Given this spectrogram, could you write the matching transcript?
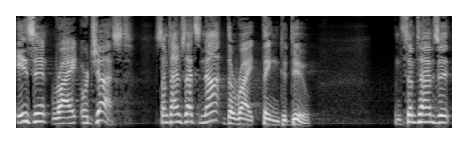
isn't right or just. Sometimes that's not the right thing to do. And sometimes it,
